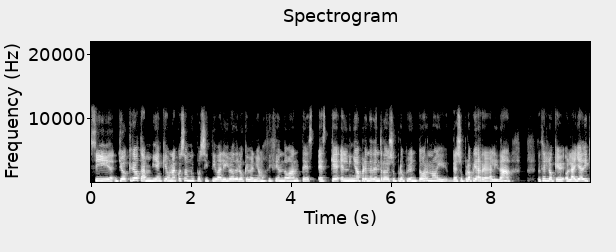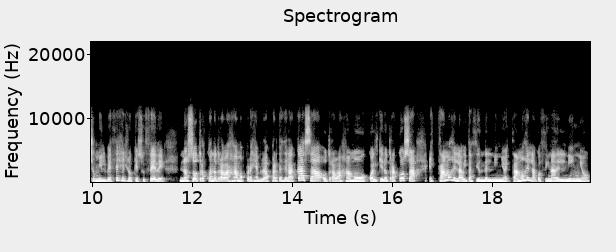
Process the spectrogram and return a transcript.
Sí, yo creo también que una cosa muy positiva al hilo de lo que veníamos diciendo antes es que el niño aprende dentro de su propio entorno y de su propia realidad. Entonces, lo que os haya dicho mil veces es lo que sucede. Nosotros cuando trabajamos, por ejemplo, las partes de la casa o trabajamos cualquier otra cosa, estamos en la habitación del niño, estamos en la cocina del niño.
